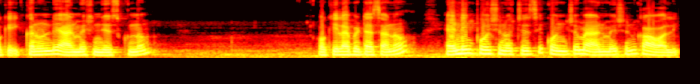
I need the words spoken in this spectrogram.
ఓకే ఇక్కడ నుండి యానిమేషన్ చేసుకుందాం. ఓకే ఇలా పెట్టేశాను. ఎండింగ్ పొజిషన్ వచ్చేసి కొంచెం యానిమేషన్ కావాలి.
